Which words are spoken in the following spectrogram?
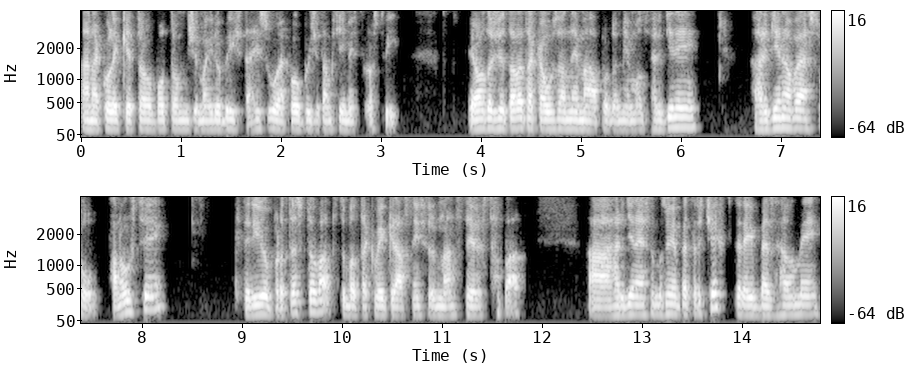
a nakolik je to o tom, že mají dobrý vztahy s UEFA, protože tam chtějí mistrovství. Jo, takže tahle ta kauza nemá podle mě moc hrdiny. Hrdinové jsou fanoušci, kteří jdou protestovat, to byl takový krásný 17. listopad. A hrdina je samozřejmě Petr Čech, který bez helmy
